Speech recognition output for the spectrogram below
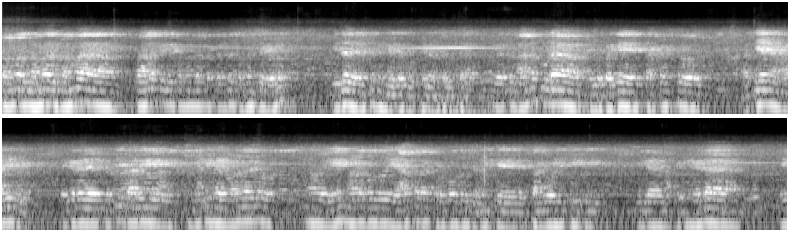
ನಮ್ಮ ನಮ್ಮ ನಮ್ಮ ತಾಲೂಕಿಗೆ ಸಂಬಂಧಪಟ್ಟಂತ ಸಮಸ್ಯೆಗಳು. ಇದಾವೆ ಅಂತ ನಿಮಗೆಲ್ಲ ಗೊತ್ತಿರೋಂಥ ವಿಚಾರ? ಇವತ್ತು ನಾನು ಕೂಡ ಇದ್ರ ಬಗ್ಗೆ ಸಾಕಷ್ಟು ಅಧ್ಯಯನ ಮಾಡಿದ್ವಿ. ಯಾಕಂದರೆ ಪ್ರತಿ ಬಾರಿ ಮೀಟಿಂಗ್ಗಳು ಮಾಡಿದಾಗ ನಾವು ಏನು ಮಾಡ್ಬೋದು ಯಾವ ಥರ ಕೊಡ್ಬೋದು ಜನಕ್ಕೆ ಸಾಗುವಳಿ ಚೀಟಿ ಈಗ ನೀವೆಲ್ಲ ಈ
